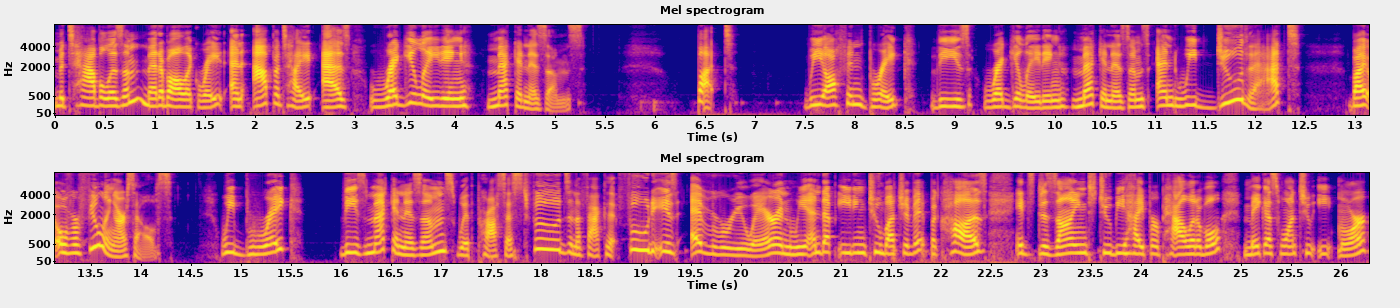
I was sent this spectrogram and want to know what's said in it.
metabolism, metabolic rate, and appetite as regulating mechanisms. But we often break these regulating mechanisms, and we do that by overfueling ourselves. We break these mechanisms with processed foods and the fact that food is everywhere and we end up eating too much of it because it's designed to be hyper palatable, make us want to eat more,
